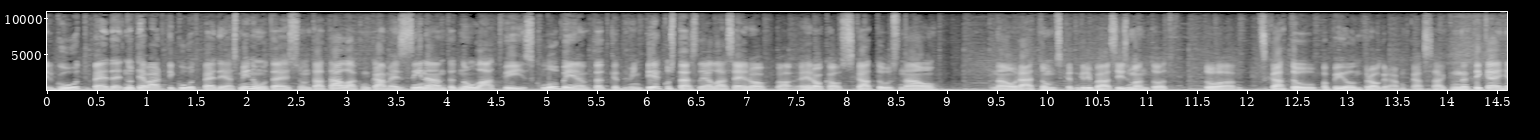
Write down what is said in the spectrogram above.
ir gūti, pēdē, nu, tie vārti gūti pēdējās minūtēs, un tā tālāk. Un kā mēs zinām, tad nu, Latvijas klubiem, tad, kad viņi tiek uz tās lielās Eiropas skatuves, nav, nav retums, kad gribās izmantot to skatu pa pilnu programmu. Ne tikai,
